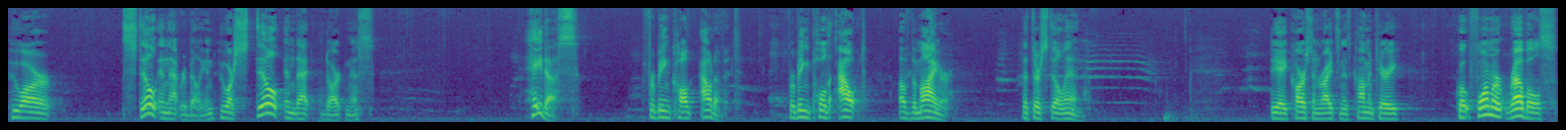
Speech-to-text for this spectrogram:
who are still in that rebellion, who are still in that darkness, hate us for being called out of it, for being pulled out of the mire that they're still in. D.A. Carson writes in his commentary quote, former rebels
